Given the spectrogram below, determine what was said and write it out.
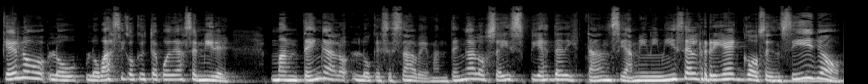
¿Qué es lo, lo, básico que usted puede hacer? Mire, mantenga lo, que se sabe, mantenga los seis pies de distancia, minimice el riesgo, sencillo.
